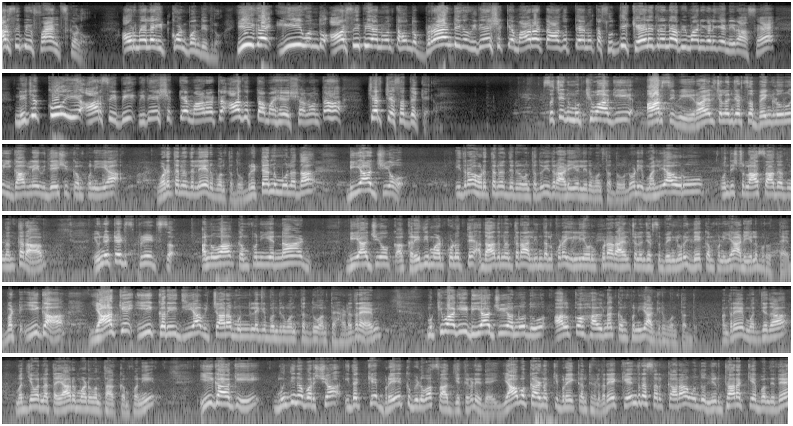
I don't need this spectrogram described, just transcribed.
ಆರ್ ಸಿ ಬಿ ಫ್ಯಾನ್ಸ್ಗಳು ಅವ್ರ ಮೇಲೆ ಇಟ್ಕೊಂಡು ಬಂದಿದ್ರು. ಈಗ ಈ ಒಂದು ಆರ್ ಸಿ ಬಿ ಅನ್ನುವಂತಹ ಒಂದು ಬ್ರ್ಯಾಂಡ್ ಈಗ ವಿದೇಶಕ್ಕೆ ಮಾರಾಟ ಆಗುತ್ತೆ ಅನ್ನುವಂಥ ಸುದ್ದಿ ಕೇಳಿದ್ರೇ ಅಭಿಮಾನಿಗಳಿಗೆ ನಿರಾಸೆ. ನಿಜಕ್ಕೂ ಈ ಆರ್ ಸಿ ಬಿ ವಿದೇಶಕ್ಕೆ ಮಾರಾಟ ಆಗುತ್ತಾ ಮಹೇಶ್ ಅನ್ನುವಂತಹ ಚರ್ಚೆ ಸದ್ಯಕ್ಕೆ. ಸಚಿನ್ ಮುಖ್ಯವಾಗಿ R C B Royal Challengers Bengaluru ಈಗಾಗಲೇ ವಿದೇಶಿ ಕಂಪನಿಯ ಒಡೆತನದಲ್ಲೇ ಇರುವಂಥದ್ದು ಬ್ರಿಟನ್ ಮೂಲದ ಡಿಯಾಜಿಯೋ ಇದರ ಹೊಡೆತನದಲ್ಲಿರುವಂಥದ್ದು ಇದರ ಅಡಿಯಲ್ಲಿರುವಂಥದ್ದು ನೋಡಿ, ಮಲ್ಯ ಅವರು ಒಂದಿಷ್ಟು ಲಾಸ್ ಆದ ನಂತರ ಯುನೈಟೆಡ್ ಸ್ಪಿರಿಟ್ಸ್ ಅನ್ನುವ ಕಂಪನಿಯನ್ನು ಡಿಯಾಜಿಯೋ ಜಿಯೋ ಖರೀದಿ ಮಾಡಿಕೊಳ್ಳುತ್ತೆ. ಅದಾದ ನಂತರ ಅಲ್ಲಿಂದಲೂ ಕೂಡ ಇಲ್ಲಿಯವರು ಕೂಡ ರಾಯಲ್ ಚಾಲೆಂಜರ್ಸ್ ಬೆಂಗಳೂರು ಇದೇ ಕಂಪನಿಯ ಅಡಿಯಲ್ಲಿ ಬರುತ್ತೆ. ಬಟ್ ಈಗ ಯಾಕೆ ಈ ಖರೀದಿಯ ವಿಚಾರ ಮುನ್ನೆಲೆಗೆ ಬಂದಿರುವಂಥದ್ದು ಅಂತ ಹೇಳಿದ್ರೆ ಮುಖ್ಯವಾಗಿ ಡಿಯಾಜಿ ಅನ್ನೋದು ಆಲ್ಕೋಹಾಲ್ನ ಕಂಪನಿ ಆಗಿರುವಂಥದ್ದು. ಅಂದರೆ ಮದ್ಯದ, ಮದ್ಯವನ್ನು ತಯಾರು ಮಾಡುವಂತಹ ಕಂಪನಿ. ಹೀಗಾಗಿ ಮುಂದಿನ ವರ್ಷ ಇದಕ್ಕೆ ಬ್ರೇಕ್ ಬಿಡುವ ಸಾಧ್ಯತೆಗಳಿದೆ. ಯಾವ ಕಾರಣಕ್ಕೆ ಬ್ರೇಕ್ ಅಂತ ಹೇಳಿದರೆ, ಕೇಂದ್ರ ಸರ್ಕಾರ ಒಂದು ನಿರ್ಧಾರಕ್ಕೆ ಬಂದಿದೆ.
